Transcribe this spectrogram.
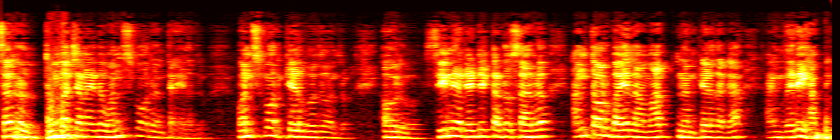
ಸರ್ ತುಂಬಾ ಚೆನ್ನಾಗಿದೆ ಒನ್ಸ್ ಮೋರ್ ಅಂತ ಹೇಳಿದ್ರು. ಒನ್ಸ್ ಮೋರ್ ಕೇಳ್ಬೋದು ಅಂದ್ರು. ಅವರು ಸೀನಿಯರ್ ಎಡಿಟರು ಸರ್ ಅಂಥವ್ರ ಬಾಯಲ್ಲಿ ಆ ಮಾತು ನಾನು ಕೇಳಿದಾಗ ಐ ಆಮ್ ವೆರಿ ಹ್ಯಾಪಿ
